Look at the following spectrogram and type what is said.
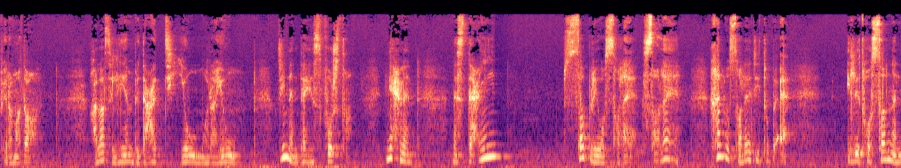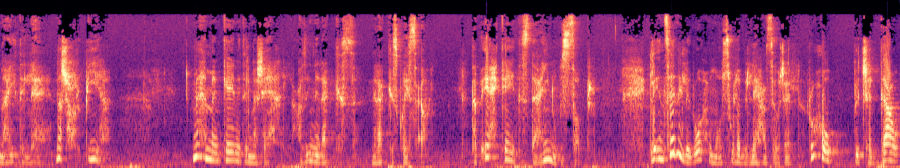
في رمضان. خلاص الأيام بتعدي يوم ورا يوم. دي ننتهز فرصة إن إحنا نستعين بالصبر والصلاة. الصلاة خلوا الصلاة دي تبقى اللي توصلنا لمعية الله نشعر بيها. مهما كانت المشاغل عايزين نركز نركز كويس قوي. طب إيه حكاية استعينوا بالصبر؟ الإنسان اللي روحه موصولة بالله عز وجل روحه بتشجعه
